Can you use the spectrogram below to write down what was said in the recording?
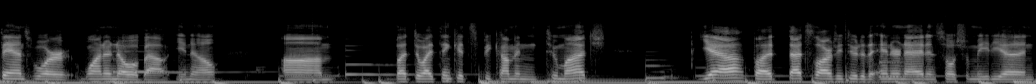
fans were want to know about, you know. Um, but do I think it's becoming too much? Yeah, but that's largely due to the internet and social media, and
